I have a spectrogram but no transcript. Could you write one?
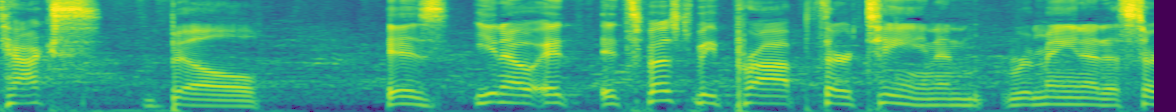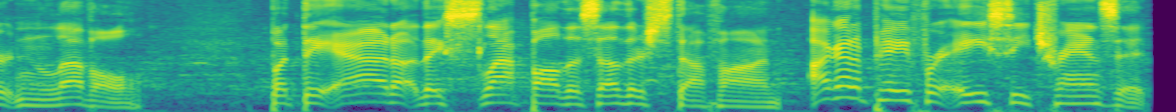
tax bill is, you know, it, it's supposed to be Prop 13 and remain at a certain level, but they add, they slap all this other stuff on. I got to pay for AC Transit.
